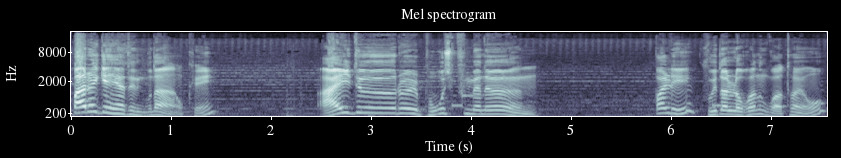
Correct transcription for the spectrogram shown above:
빠르게 해야 되는구나. 오케이. 아이들을 보고 싶으면은 빨리 구해달라고 하는 것 같아요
